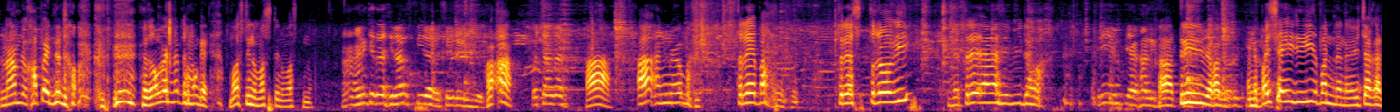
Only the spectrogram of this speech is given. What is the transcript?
નામ જો ખપે જ નતો. ખપે જ નતો મગે મસ્તી ને મસ્તી ને મસ્તી ને હા અન કે તાસી રાત પીરાવે શેરડી જે હા હા પછા ગણ હા હા અને ત્રે પા ત્રે સ્ત્રોવી ને ત્રે જણાથી બીડા 30 રૂપિયા ખાલી હા ત્રીસ રૂપિયા ખાલી અને પૈસા એ એ પણ તને વિચાર કર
